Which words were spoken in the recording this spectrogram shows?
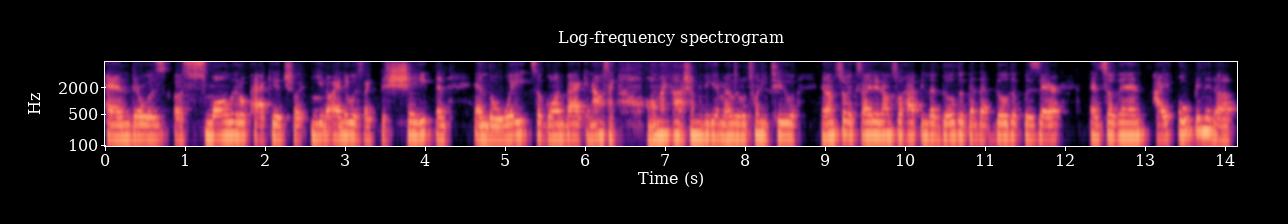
and there was a small little package, like you know, and it was like the shape and and the weight. So going back, and I was like, oh my gosh, I'm going to get my little 22, and I'm so excited. I'm so happy that buildup that that buildup was there. And so then I open it up.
